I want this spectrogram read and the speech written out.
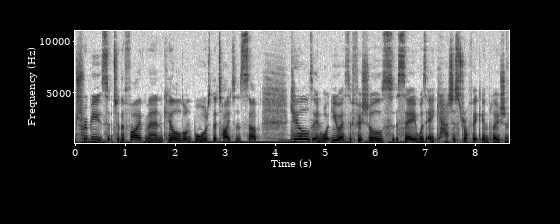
tributes to the five men killed on board the Titan sub, killed in what US officials say was a catastrophic implosion.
